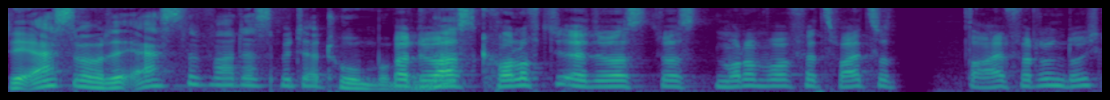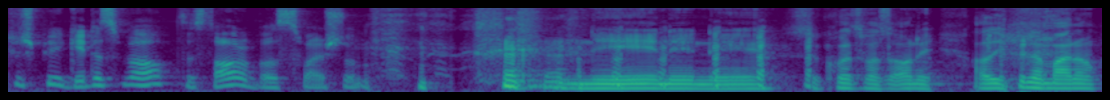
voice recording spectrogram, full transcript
Der erste, der erste war das mit der Atombombe. Aber du ne? hast Call of äh, du hast, du hast Modern Warfare 2 zu drei Vierteln durchgespielt. Geht das überhaupt? Das dauert bloß zwei Stunden. nee, nee, nee. So kurz war es auch nicht. Also ich bin der Meinung,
